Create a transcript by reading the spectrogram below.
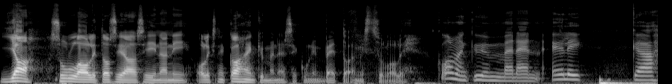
Ja sulla oli tosiaan siinä, niin oliko ne 20 sekunnin vetoja, mistä sulla oli? 30, eli äh,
